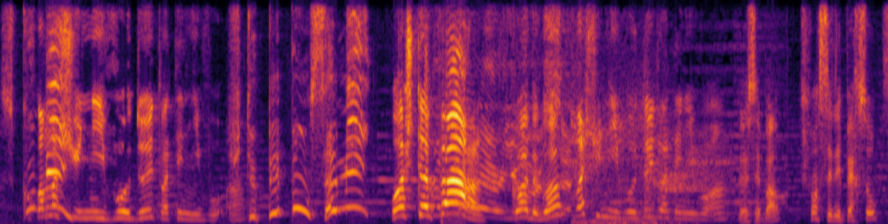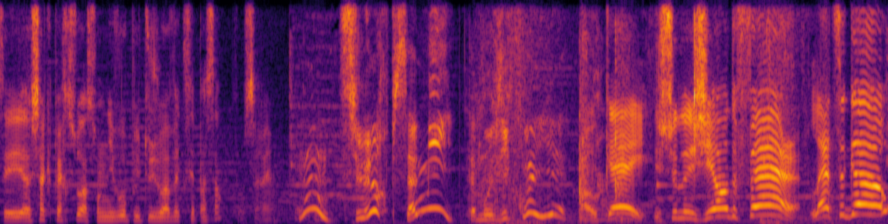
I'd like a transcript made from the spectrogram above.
Scooby Pourquoi moi, je suis niveau 2 et toi, t'es niveau 1 te pépon, Samy Ouais, je te parle Quoi, de quoi Moi, je suis niveau 2 et toi, t'es niveau 1. Je sais pas. Je pense que c'est des persos. C'est euh, chaque perso à son niveau, plus tu joues avec, c'est pas ça J'en sais rien. Hum, slurp, Samy T'as mangé quoi hier Ok, je suis le géant de fer Let's go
